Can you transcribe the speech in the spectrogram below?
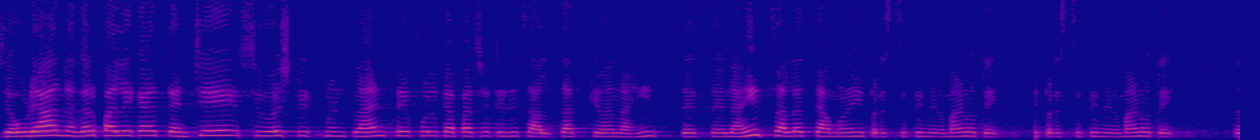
जेवढ्या नगरपालिका आहेत त्यांचे सिवेज ट्रीटमेंट प्लांट ते फुल कॅपॅसिटीने चालतात किंवा नाही ते ते नाहीच चालत त्यामुळे ही परिस्थिती निर्माण होते. ही परिस्थिती निर्माण होते. तर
